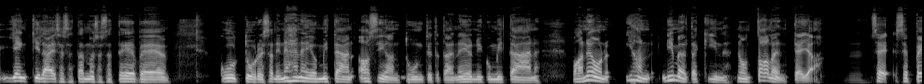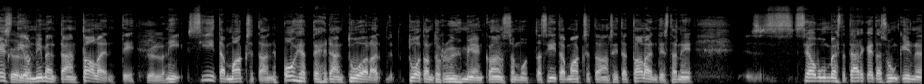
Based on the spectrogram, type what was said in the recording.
jenkkiläisessä tämmöisessä TV-kulttuurissa, niin nehän ei ole mitään asiantuntijoita tai ne ei ole niin mitään, vaan ne on ihan nimeltäkin, ne on talentteja. Mm. Se, se pesti Kyllä. on nimeltään talentti, Kyllä. niin siitä maksetaan. Ne pohjat tehdään tuolla tuotantoryhmien kanssa, mutta siitä maksetaan siitä talentista, niin se on mun mielestä tärkeää sunkin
